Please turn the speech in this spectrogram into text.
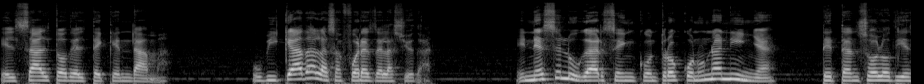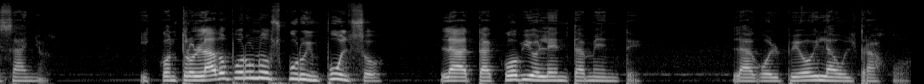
El Salto del Tequendama, ubicada a las afueras de la ciudad. En ese lugar se encontró con una niña de tan solo 10 años y controlado por un oscuro impulso, la atacó violentamente, la golpeó y la ultrajó.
